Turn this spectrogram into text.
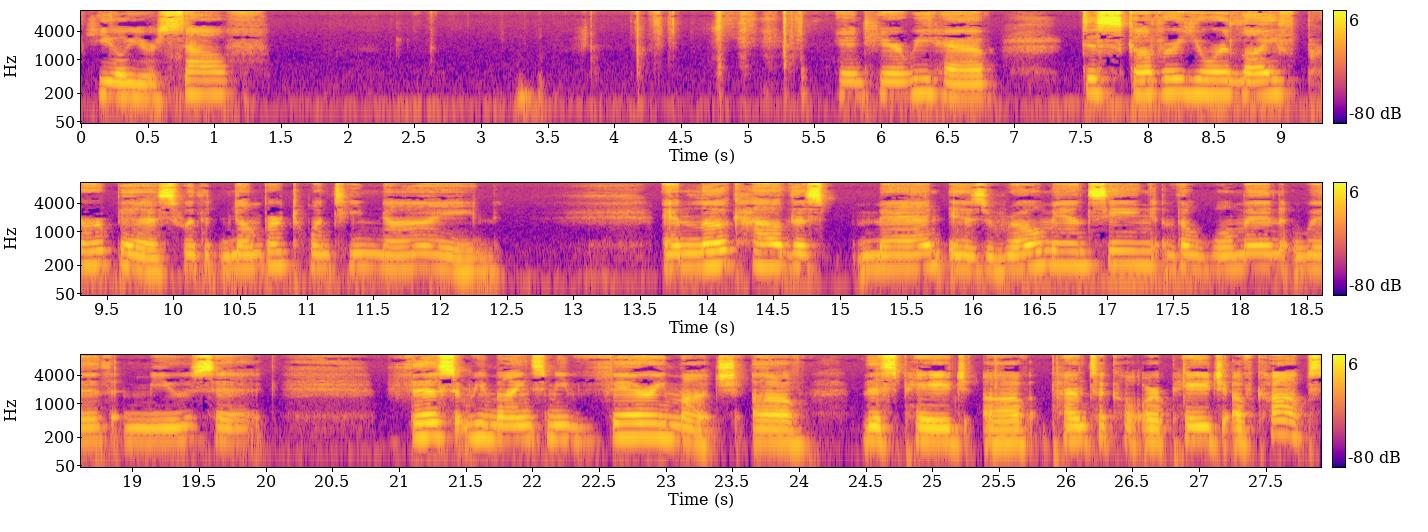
Heal yourself. And here we have Discover Your Life Purpose with number 29. And look how this man is romancing the woman with music. This reminds me very much of this page of Pentacle or page of Cups,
